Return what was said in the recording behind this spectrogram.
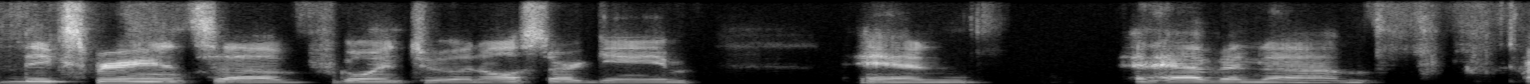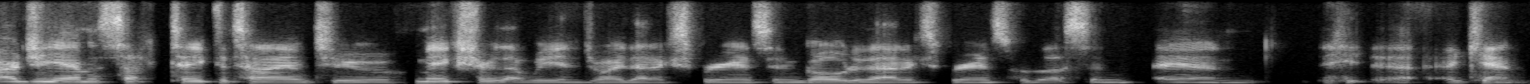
the experience of going to an All Star game and and having um, and stuff take the time to make sure that we enjoy that experience and go to that experience with us. And and he, I can't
